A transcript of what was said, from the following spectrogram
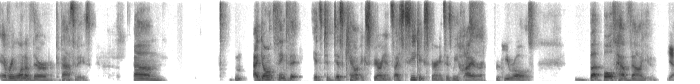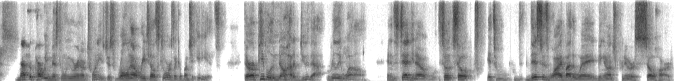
every one of their capacities. Um, I don't think that it's to discount experience. I seek experience as we yes. hire for key roles, but both have value. Yes. And that's the part we missed when we were in our 20s, just rolling out retail stores like a bunch of idiots. There are people who know how to do that really well. And instead, you know, so so it's this is why, by the way, being an entrepreneur is so hard,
